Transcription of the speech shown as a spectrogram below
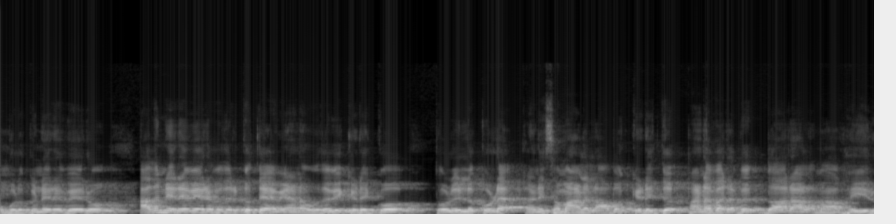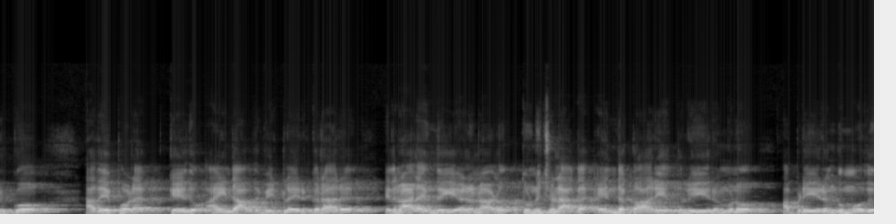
உங்களுக்கு நிறைவேறும். அது நிறைவேறுவதற்கு தேவையான உதவி கிடைக்கும் தொழிலில் கூட கணிசமான லாபம் கிடைத்து பணவரவு தாராளமாக இருக்கும் அதே போல் கேது ஐந்தாவது வீட்டில் இருக்கிறாரு. இதனால் இந்த ஏழு நாளும் துணிச்சலாக எந்த காரியத்திலையும் இறங்கணும். அப்படி இறங்கும்போது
